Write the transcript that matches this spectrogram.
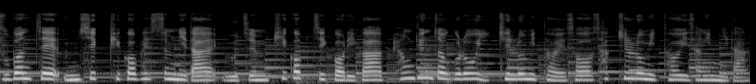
두 번째 음식 픽업했습니다. 요즘 픽업지 거리가 평균적으로 2km에서 4km 이상입니다.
